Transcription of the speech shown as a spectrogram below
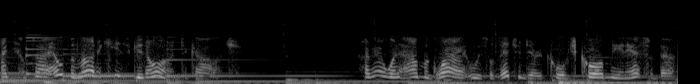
I helped, I helped a lot of kids get on to college. I remember when Al McGuire, who was a legendary coach, called me and asked about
